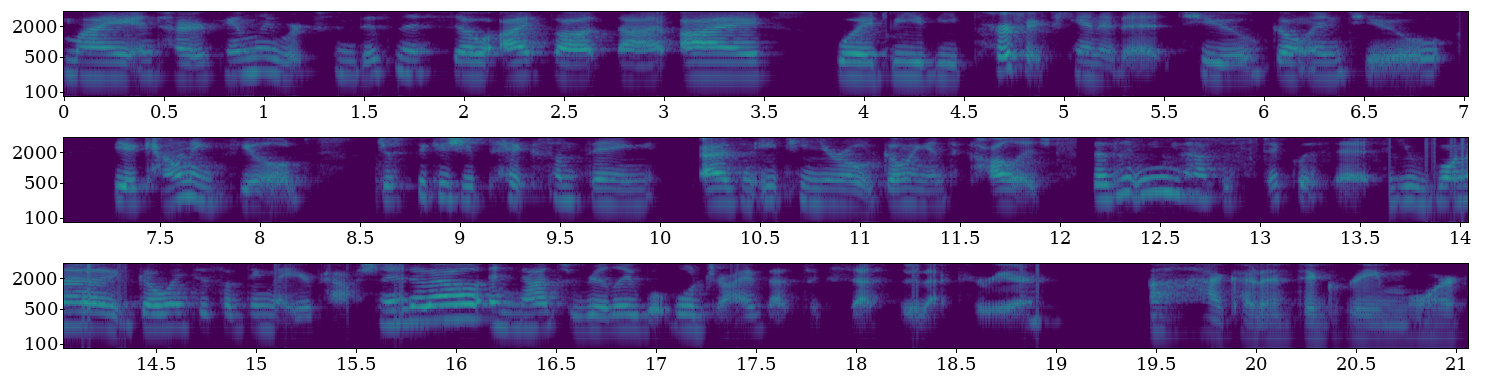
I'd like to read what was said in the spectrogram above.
my entire family works in business. So I thought that I would be the perfect candidate to go into the accounting field. Just because you pick something as an 18 year old going into college doesn't mean you have to stick with it. You want to go into something that you're passionate about, and that's really what will drive that success through that career. Oh, I couldn't agree more.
